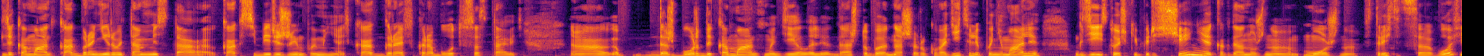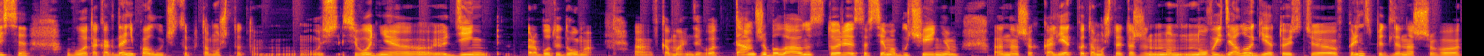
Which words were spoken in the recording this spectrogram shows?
для команд, как бронировать там места, как себе режим поменять, как график работы составить. А, дашборды команд мы делали, да, чтобы наши руководители понимали, где есть точки пересечения, когда нужно, можно встретиться в офисе, вот, а когда не получится, потому что там сегодня день работы дома а, в команде. Вот. Там же была у нас история со всем обучением а, наших коллег, потому что это же ну, новая идеология, то есть, э, в принципе, для нашего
